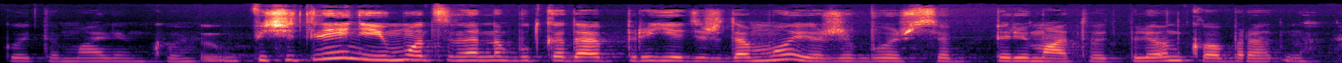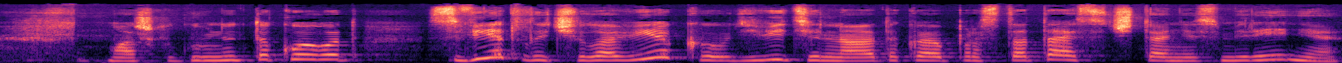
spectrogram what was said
какую-то маленькую. Впечатление, эмоции, наверное, будут, когда приедешь домой уже будешь все перематывать пленку обратно. Машка Гумин, это такой вот светлый человек, удивительно, такая простота и сочетание смирения.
